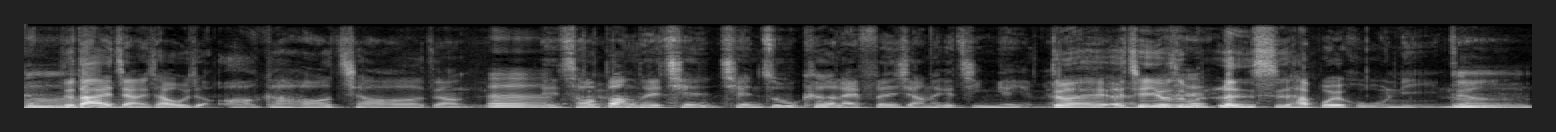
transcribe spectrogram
嗯、就大概讲一下。我就哦靠，好巧啊，这样子，嗯，欸、超棒的前前住客来分享那个经验有没有？对，而且又是认识，他不会唬你这样。嗯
